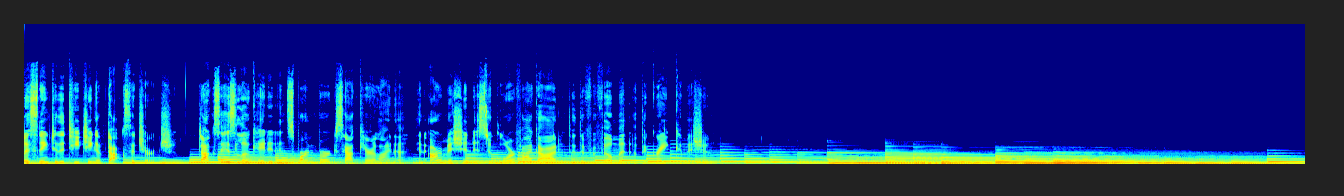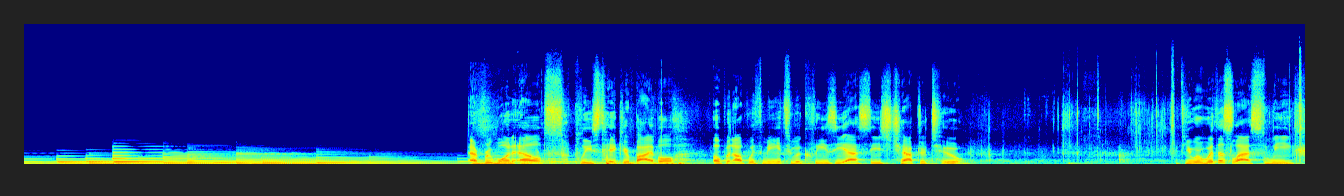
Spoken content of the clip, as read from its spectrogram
listening to the teaching of Doxa Church. Doxa is located in Spartanburg, South Carolina, and our mission is to glorify God through the fulfillment of the Great Commission. Everyone else, please take your Bible, open up with me to Ecclesiastes chapter 2. If you were with us last week,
